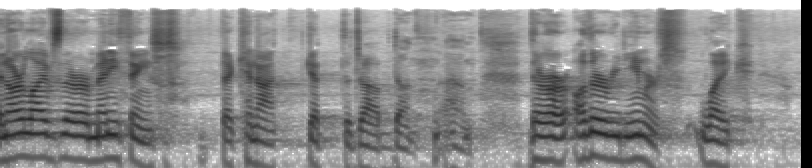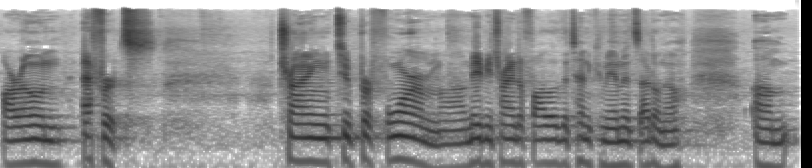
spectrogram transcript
In our lives, there are many things that cannot get the job done. Um, there are other Redeemers, like our own efforts, trying to perform, uh, maybe trying to follow the Ten Commandments, I don't know um,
